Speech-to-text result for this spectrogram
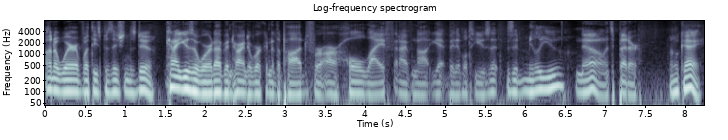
unaware of what these positions do. Can I use a word I've been trying to work into the pod for our whole life, and I've not yet been able to use it? Is it milieu? No, it's better. Okay.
